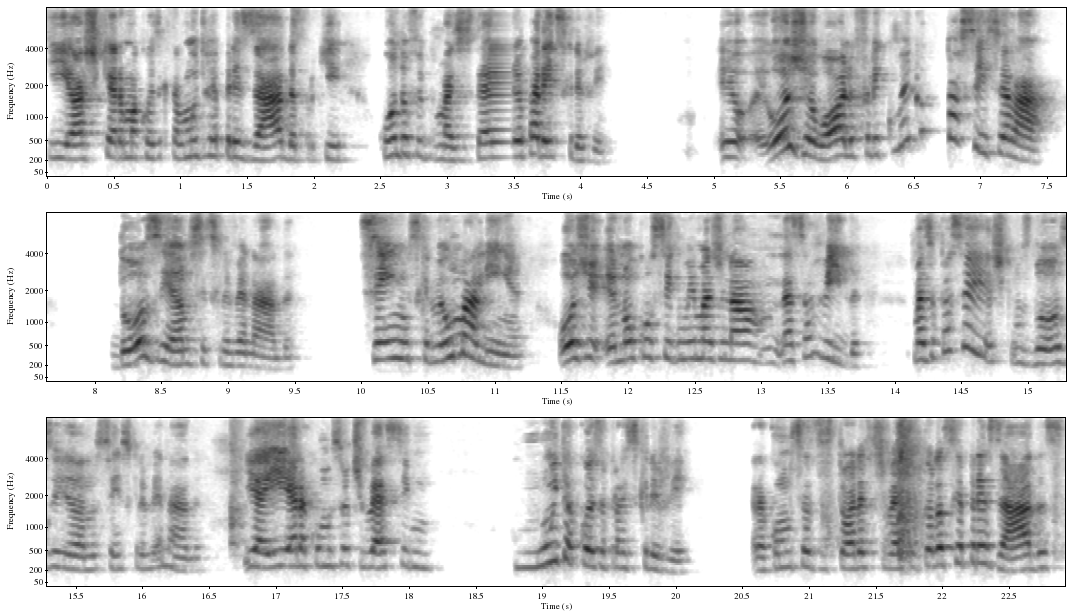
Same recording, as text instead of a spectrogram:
E eu acho que era uma coisa que estava muito represada, porque quando eu fui para o magistério, eu parei de escrever. Eu, hoje eu olho e falei, como é que eu passei, sei lá, 12 anos sem escrever nada? Sem escrever uma linha. Hoje eu não consigo me imaginar nessa vida. Mas eu passei, acho que uns 12 anos sem escrever nada. E aí era como se eu tivesse muita coisa para escrever. Era como se as histórias estivessem todas represadas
